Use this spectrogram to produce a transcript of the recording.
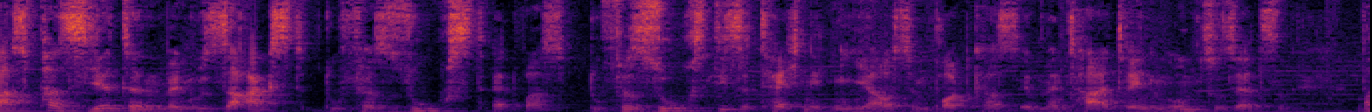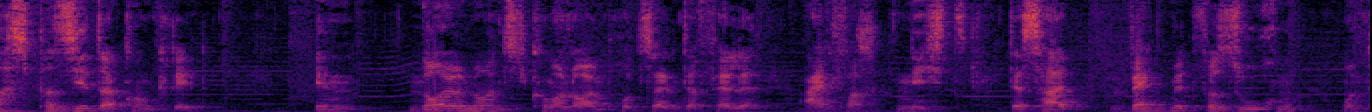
Was passiert denn, wenn du sagst, du versuchst etwas? Du versuchst diese Techniken hier aus dem Podcast im Mentaltraining umzusetzen. Was passiert da konkret? In 99,9% der Fälle einfach nichts. Deshalb weg mit Versuchen und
